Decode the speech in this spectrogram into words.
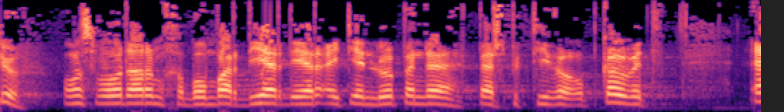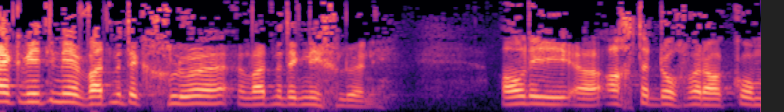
Sjoe, ons word daarom gebombardeer deur uiteenlopende perspektiewe op COVID. Ek weet nie meer wat moet ek glo en wat moet ek nie glo nie. Al die uh, agterdog wat daar kom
